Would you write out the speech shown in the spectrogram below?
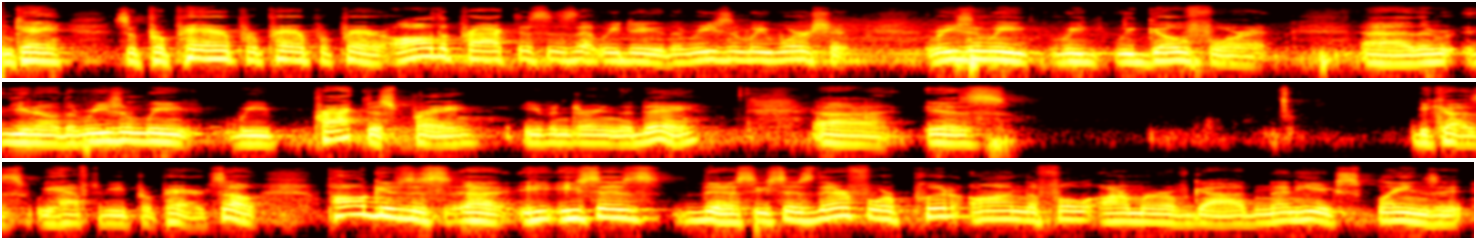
Okay? So prepare, prepare, prepare. All the practices that we do, the reason we worship, the reason we, we, we go for it, uh, the, you know, the reason we, we practice praying, even during the day, uh, is because we have to be prepared. So Paul gives us, uh, he, he, says this, he says, therefore put on the full armor of God, and then he explains it.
